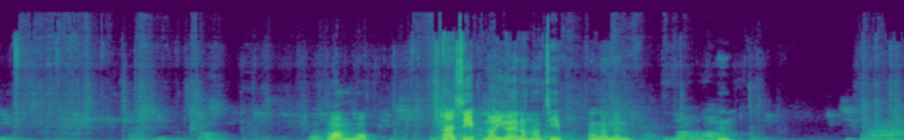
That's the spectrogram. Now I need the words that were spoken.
อีกสามสิบสองรวมหกหาสิบหน้อยเยอะเนาะหาสิบห้องกันนั้นสิบสองแล้วอืมสิบสาม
